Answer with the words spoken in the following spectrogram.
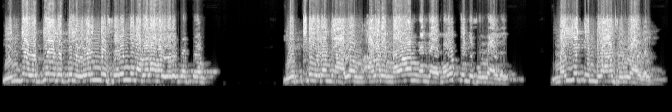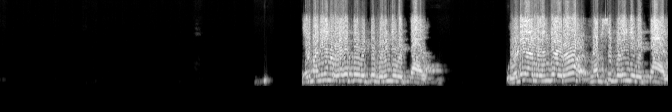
எந்த உத்தியோகத்தில் உயர்ந்த சிறந்த நபராக இருக்கட்டும். எப்படி இருந்தாலும் அவரை மரணம் என்ற மவுத் என்று சொல்வார்கள். மையத் என்பதாக சொல்வார்கள். ஒரு மனிதன் உலகத்தை விட்டு பிரிஞ்சு விட்டால் உடலிலிருந்து ஒரு நப்சு பிரிஞ்சு விட்டால்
